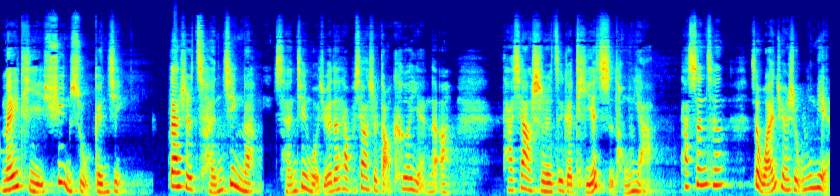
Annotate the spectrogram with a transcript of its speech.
媒体迅速跟进，但是陈静呢？陈静，我觉得他不像是搞科研的啊，他像是这个铁齿铜牙。他声称这完全是污蔑，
